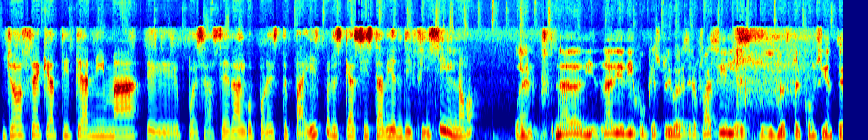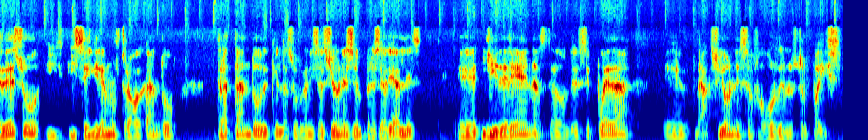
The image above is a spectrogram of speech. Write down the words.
yo sé que a ti te anima eh, pues hacer algo por este país, pero es que así está bien difícil, ¿no? Bueno, nada, nadie dijo que esto iba a ser fácil, este, yo estoy consciente de eso y, y seguiremos trabajando tratando de que las organizaciones empresariales eh, lideren hasta donde se pueda eh, acciones a favor de nuestro país.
